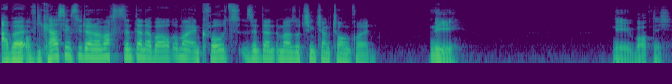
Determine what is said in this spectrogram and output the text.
Aber Oft. die Castings, die du dann machst, sind dann aber auch immer in Quotes, sind dann immer so Ching Chang Chong Rollen. Nee. Nee, überhaupt nicht.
